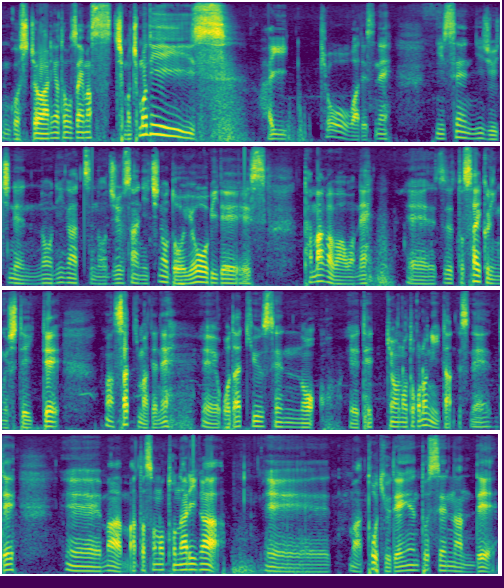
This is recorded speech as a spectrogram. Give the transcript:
ご視聴ありがとうございます。ちもちもでーす。はい、今日はですね、2021年の2月の13日の土曜日です。多摩川をね、えーずっとサイクリングしていて、まあ、さっきまでね、えー小田急線の、えー鉄橋のところにいたんですね。で、えーまあ、またその隣が、えーまあ、東急田園都市線なんで、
